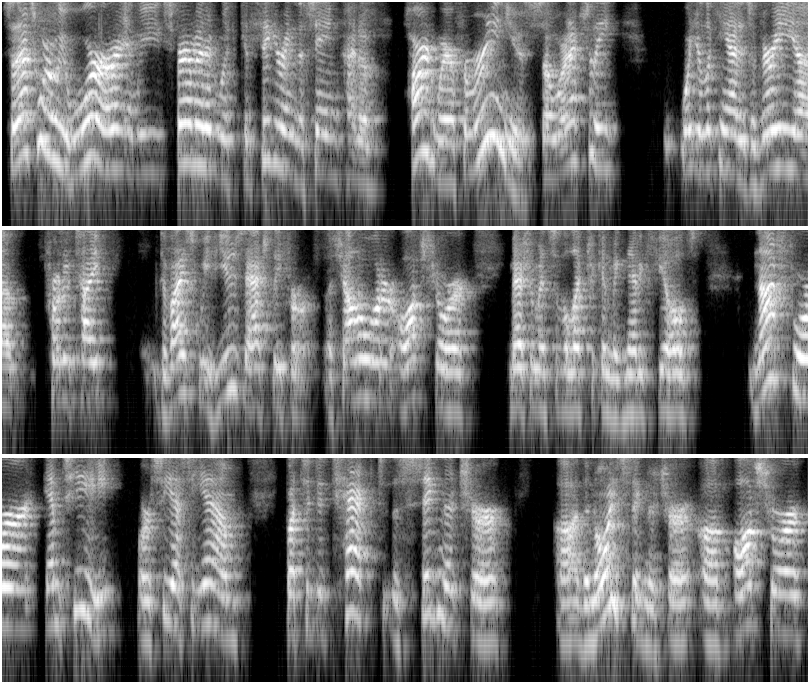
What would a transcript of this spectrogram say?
so that's where we were, and we experimented with configuring the same kind of hardware for marine use. So we're actually, what you're looking at is a very uh, prototype device we've used actually for shallow water offshore measurements of electric and magnetic fields not for MT or CSEM, but to detect the signature, uh, the noise signature of offshore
